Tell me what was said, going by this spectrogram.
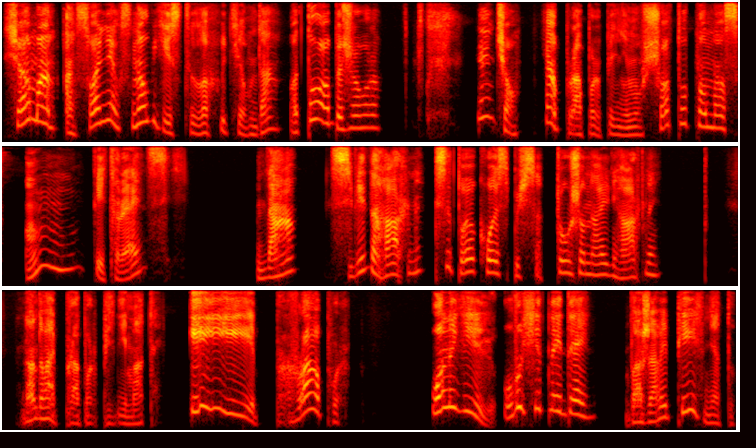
Що, мам, а Соня знов їсти захотів, да? Ото обижора. Нічого, я прапор підніму. Що тут у нас? Ммм, вітерець. Да, світ гарний. Після того, як виспишся, дуже навіть гарний. Ну, давай прапор піднімати. І прапор. У неділю, у вихідний день. Бажаю півдня тут.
